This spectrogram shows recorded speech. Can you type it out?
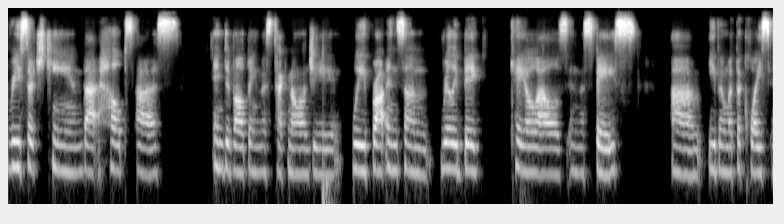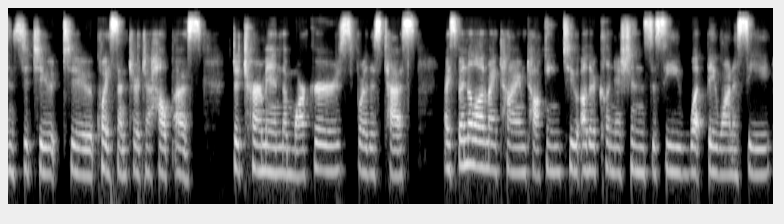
research team that helps us in developing this technology. We've brought in some really big KOLs in the space, um, even with the Kois Institute to Kois Center to help us determine the markers for this test. I spend a lot of my time talking to other clinicians to see what they want to see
